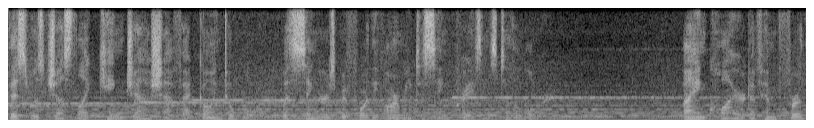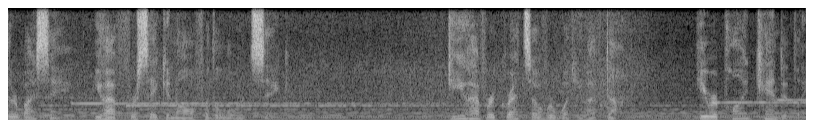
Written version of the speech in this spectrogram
This was just like King Jehoshaphat going to war with singers before the army to sing praises to the Lord. I inquired of him further by saying, You have forsaken all for the Lord's sake. Do you have regrets over what you have done? He replied candidly,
